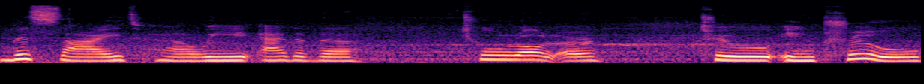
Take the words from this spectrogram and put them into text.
This side uh, we added the two roller to improve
